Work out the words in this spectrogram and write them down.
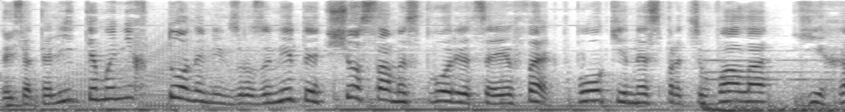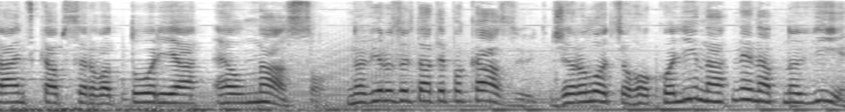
Десятиліттями ніхто не міг зрозуміти, що саме створює цей ефект, поки не спрацювала гігантська обсерваторія Елнасо. Нові результати показують, джерело цього коліна не наднові,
